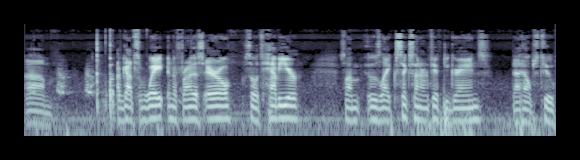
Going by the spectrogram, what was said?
Um, I've got some weight in the front of this arrow, so it's heavier. So I'm, it was like 650 grains. That helps too.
